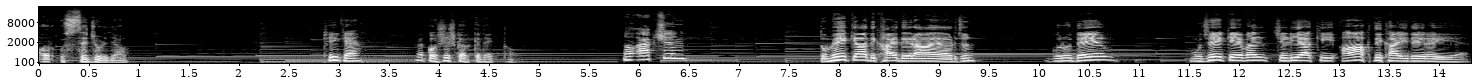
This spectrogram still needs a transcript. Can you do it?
और उससे जुड़ जाओ। ठीक है मैं कोशिश करके देखता हूँ। नाउ एक्शन तुम्हें क्या दिखाई दे रहा है अर्जुन? गुरुदेव मुझे केवल चिड़िया की आँख दिखाई दे रही है।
